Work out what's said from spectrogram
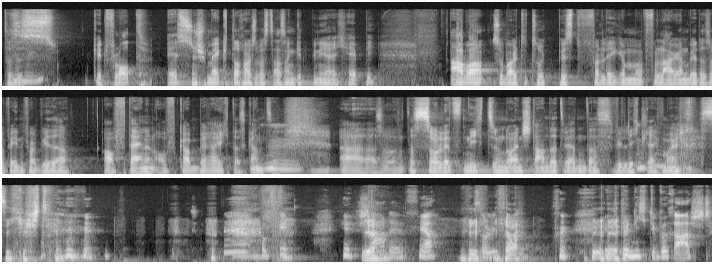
Das mhm. ist, geht flott. Essen schmeckt doch, also was das angeht, bin ich eigentlich happy. Aber sobald du zurück bist, verlagern, verlagern wir das auf jeden Fall wieder auf deinen Aufgabenbereich, das Ganze. Mhm. Äh, also das soll jetzt nicht zum neuen Standard werden, das will ich gleich mhm. mal sicherstellen. okay. Schade, ja. ja. soll ich ja. sagen? Ich bin nicht überrascht.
